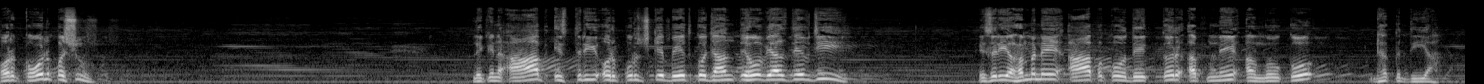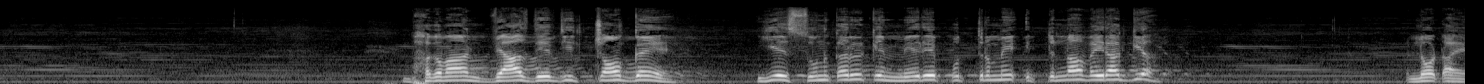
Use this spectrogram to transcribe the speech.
और कौन पशु। लेकिन आप स्त्री और पुरुष के वेद को जानते हो व्यासदेव जी। इसलिए हमने आपको देखकर अपने अंगों को ढक दिया। भगवान व्यासदेव जी चौंक गए। ये सुनकर के मेरे पुत्र में इतना वैराग्य। लौट आए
